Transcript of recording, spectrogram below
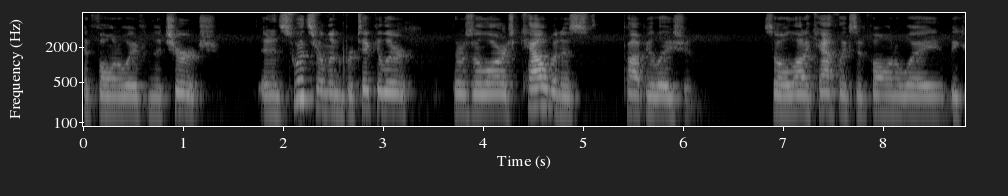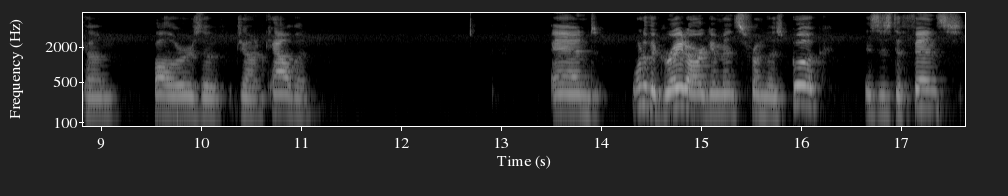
had fallen away from the church. And in Switzerland, in particular, there was a large Calvinist population. So a lot of Catholics had fallen away, become followers of John Calvin. And one of the great arguments from this book is his defense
